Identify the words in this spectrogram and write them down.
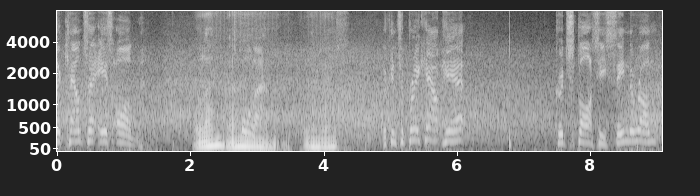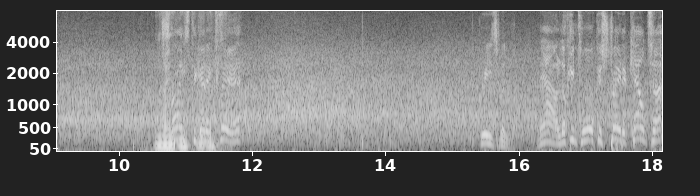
the counter is on. Ulan, uh, guys. Looking to break out here. Good spot, he's seen the run. Tries to get it clear. Griezmann. Now looking to orchestrate a counter.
